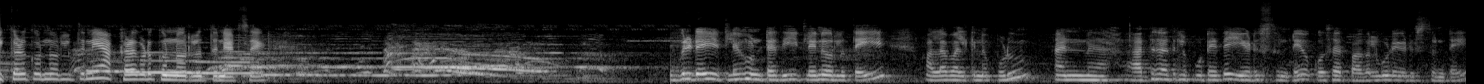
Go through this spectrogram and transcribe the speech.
ఇక్కడ కొన్ని వరులుతున్నాయి అక్కడ కూడా కొన్ని వరులుతున్నాయి అటు సైడ్. ఎవ్రీడే ఇట్లే ఉంటుంది ఇట్లనే వదులుతాయి మళ్ళీ పలికినప్పుడు అండ్ అర్ధరాత్రుల పూట అయితే ఏడుస్తుంటాయి ఒక్కోసారి పగలు కూడా ఏడుస్తుంటాయి.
